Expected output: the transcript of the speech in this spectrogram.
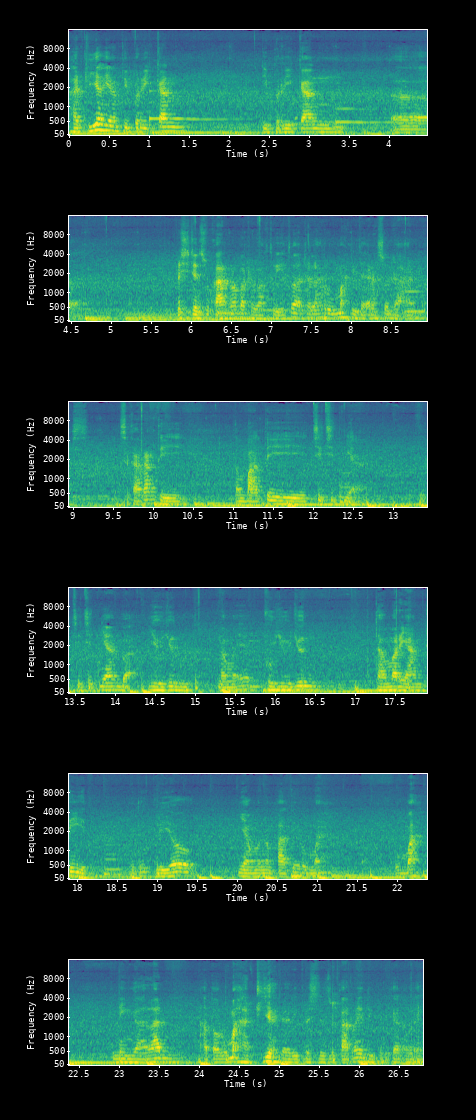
hadiah yang diberikan diberikan eh, Presiden Soekarno pada waktu itu adalah rumah di daerah Sondaan, Mas. Sekarang ditempati cicitnya. Cicitnya Mbak Yuyun namanya Bu Yuyun Damaryanti itu. Itu beliau yang menempati rumah rumah peninggalan atau rumah hadiah dari Presiden Soekarno yang diberikan oleh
